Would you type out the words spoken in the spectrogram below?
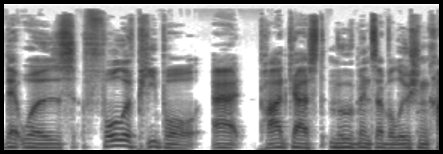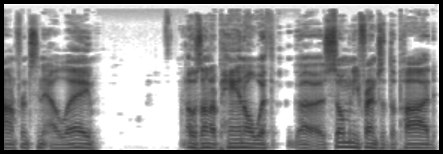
that was full of people at Podcast Movements Evolution Conference in LA. I was on a panel with uh, so many friends of the pod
